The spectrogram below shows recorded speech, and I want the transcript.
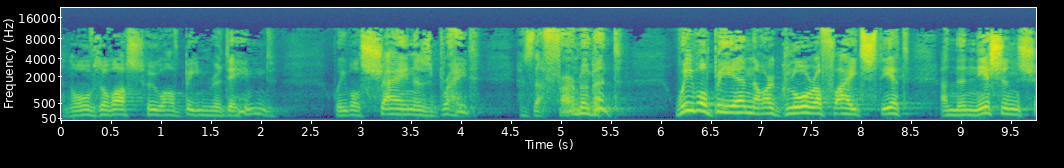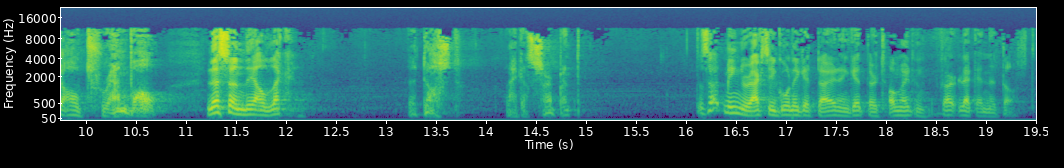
And those of us who have been redeemed, we will shine as bright as the firmament. We will be in our glorified state and the nations shall tremble. Listen, they'll lick the dust like a serpent. Does that mean they're actually going to get down and get their tongue out and start licking the dust?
